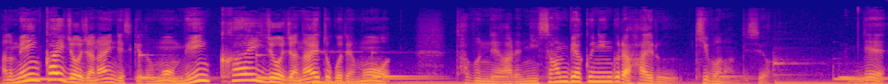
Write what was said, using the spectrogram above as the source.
あのメイン会場じゃないんですけどもメイン会場じゃないとこでも多分ねあれ2300人ぐらい入る規模なんですよ。で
